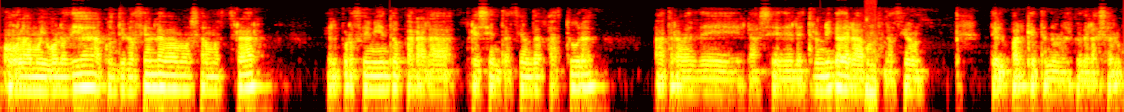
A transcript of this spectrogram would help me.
Hola, muy buenos días. A continuación le vamos a mostrar el procedimiento para la presentación de facturas a través de la sede electrónica de la Fundación del Parque Tecnológico de la Salud.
